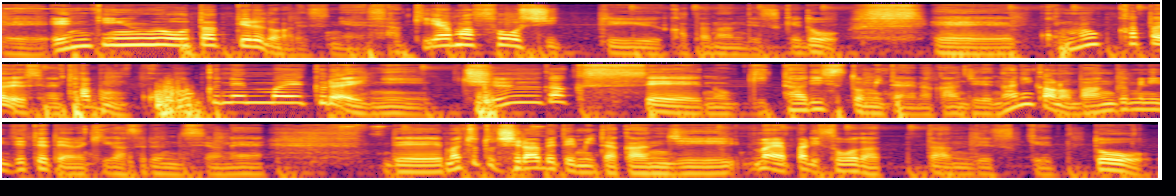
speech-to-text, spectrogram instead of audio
えー、エンディングを歌ってるのはですね崎山宗志っていう方なんですけど、えー、この方ですね多分56年前くらいに中学生のギタリストみたいな感じで何かの番組に出てたような気がするんですよね。で、まあ、ちょっと調べてみた感じ、まあ、やっぱりそうだったんですけど、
